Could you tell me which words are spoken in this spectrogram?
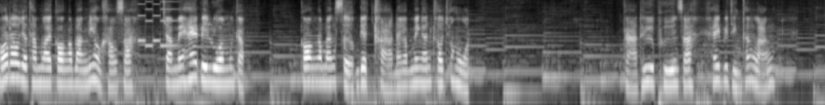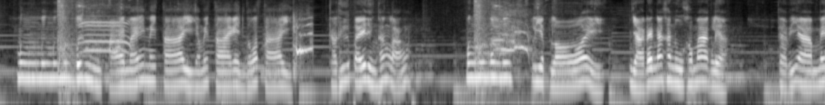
เพราะเราจะทำลายกองกำลังนี้ของเขาซะ จะไม่ให้ไปรวมกับกองกำลังเสริมเด็ดขาดนะครับ ไม่งั้นเขาจะโหดกาทือพื้นซะ ให้ไปถึงข้างหลัง มึงมึงมึงมึงบึ้งตายไหมไม่ตายยังไม่ตายก็เห็นก็ว่าตาย กาทือไปให้ถึงข้างหลัง มึงมึงมึงมึงเรียบร้อย อยากได้นักขนูเขามากเลยอะแต่พี่อาร์มไม่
